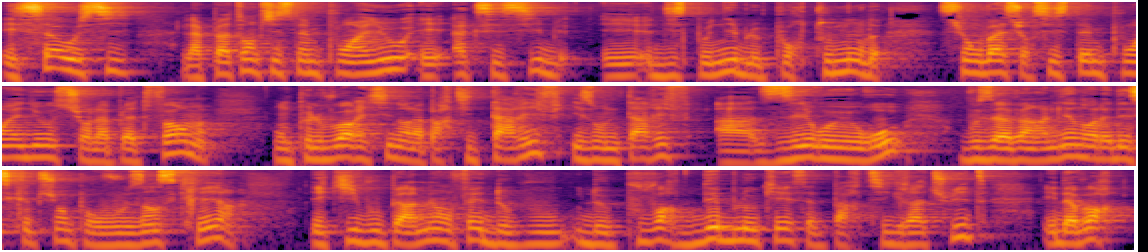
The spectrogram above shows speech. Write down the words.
Et ça aussi, la plateforme System.io est accessible et disponible pour tout le monde. Si on va sur System.io sur la plateforme, on peut le voir ici dans la partie tarif. Ils ont un tarif à 0 euros. Vous avez un lien dans la description pour vous inscrire et qui vous permet en fait de, pouvoir débloquer cette partie gratuite et d'avoir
